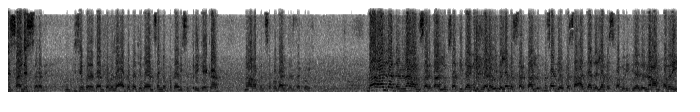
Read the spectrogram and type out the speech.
مثال سره دی مفتی صاحب کله تان ته وضاحت وکړه چې بیان څنګه پکاري ستري کې کار نو هغه فلسفه باندې زده کوي بهرحال دا د نغم سره تعلق ساتي دا کې غلوي د لفظ سره تعلق نه ساتي او فصاحت دا د لفظ خبرې دي د نغم خبرې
